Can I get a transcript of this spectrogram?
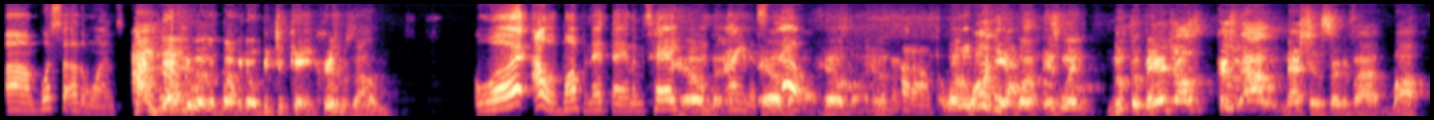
Um, what's the other ones? I definitely wasn't bumping no B2K Christmas album. What? I was bumping that thing. Let me tell you, Hell man, no, the rain is hell no, hell no, hell no. Hold on. What will get bumped is when Luther Vandross Christmas album, that shit is certified bop.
